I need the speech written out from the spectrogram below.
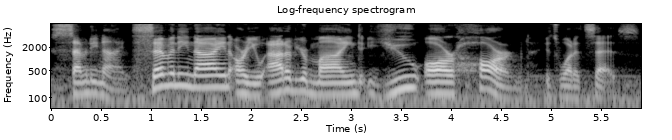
79. 79, are you out of your mind? You are harmed, is what it says.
